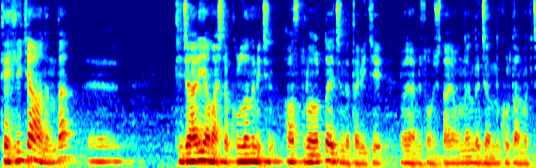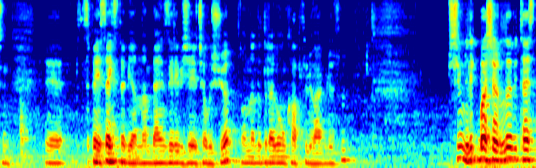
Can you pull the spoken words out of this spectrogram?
tehlike anında e, ticari amaçla kullanım için, astronotlar için de tabii ki önemli sonuçlar. Yani onların da canını kurtarmak için e, SpaceX de bir yandan benzeri bir şeye çalışıyor. Onların da Dragon kapsülü var biliyorsun. Şimdilik başarılı bir test.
